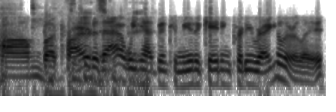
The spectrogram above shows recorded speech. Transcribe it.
Um, but prior to that, we had been communicating pretty regularly.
